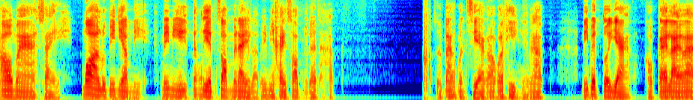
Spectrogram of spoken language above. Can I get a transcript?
เอามาใส่หม้ออลูมิเนียมนี่ไม่มีนักเรียนซ่อมไม่ได้อยู่แล้ว ไม่มีใครซ่อมอยู่แล้วนะครับ ส่วนมากมันเสียเราก็ทิ้งใช่ไหมครับ นี่เป็นตัวอย่างของไกด์ไลน์ว่า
